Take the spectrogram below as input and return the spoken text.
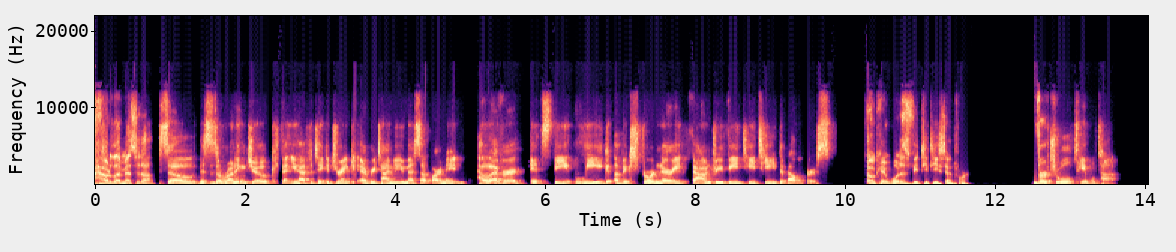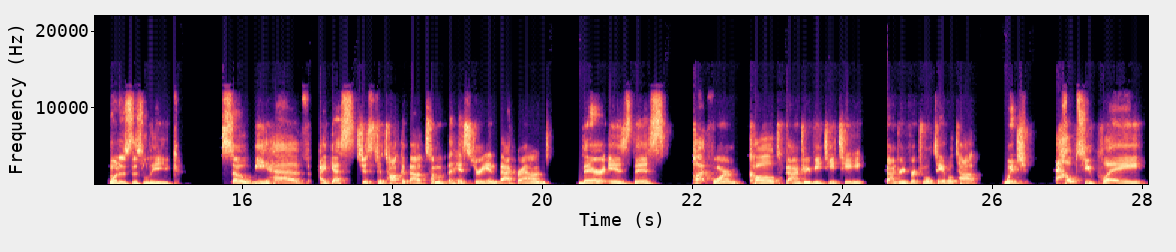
How did I mess it up? So, this is a running joke that you have to take a drink every time you mess up our name. However, it's the League of Extraordinary Foundry VTT Developers. Okay, what does VTT stand for? Virtual Tabletop. What is this league? So, we have, I guess, just to talk about some of the history and background, there is this platform called Foundry VTT, Foundry Virtual Tabletop, which helps you play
